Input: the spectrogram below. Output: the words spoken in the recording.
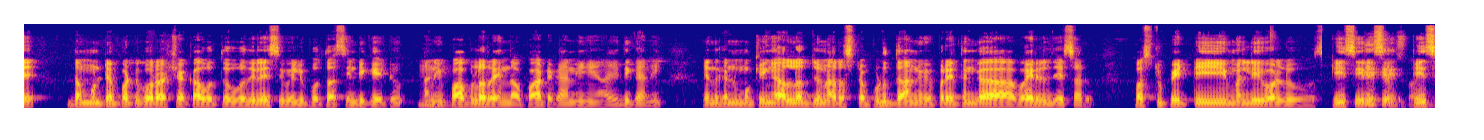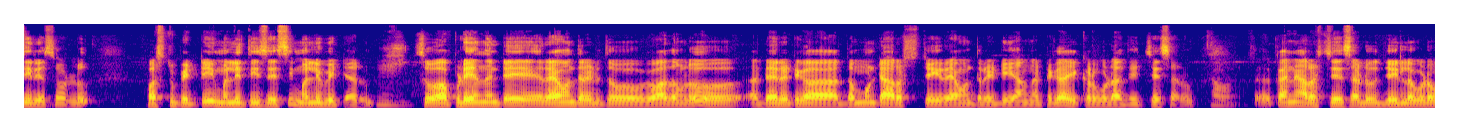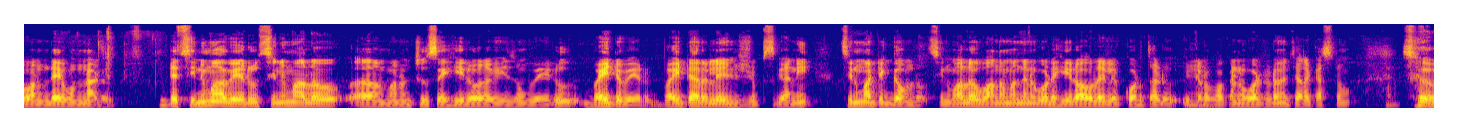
దమ్ముంటే పట్టుకోరా షెకావత్ వదిలేసి వెళ్ళిపోతా సిండికేటు అని. పాపులర్ అయింది ఆ పాట కానీ ఆ ఇది కానీ ఎందుకంటే ముఖ్యంగా అల్లు అర్జున్ అరెస్ట్ అప్పుడు దాన్ని విపరీతంగా వైరల్ చేశారు. ఫస్ట్ పెట్టి మళ్ళీ వాళ్ళు టీ సిరీస్ టీ సిరీస్ వాళ్ళు ఫస్ట్ పెట్టి మళ్ళీ తీసేసి మళ్ళీ పెట్టారు. సో అప్పుడు ఏంటంటే రేవంత్ రెడ్డితో వివాదంలో డైరెక్ట్గా దమ్ముంటే అరెస్ట్ చేయి రేవంత్ రెడ్డి అన్నట్టుగా ఇక్కడ కూడా అది ఇచ్చేశారు అవును. కానీ అరెస్ట్ చేశాడు జైల్లో కూడా వన్ డే ఉన్నాడు. అంటే సినిమా వేరు సినిమాలో మనం చూసే హీరోయిజం వేరు బయట వేరు. బయట రిలేషన్షిప్స్ కానీ సినిమాటిక్గా ఉండవు. సినిమాలో వంద మందిని కూడా హీరో అవలే కొడతాడు. ఇక్కడ. ఒకరిని కొట్టడమే చాలా కష్టం. సో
